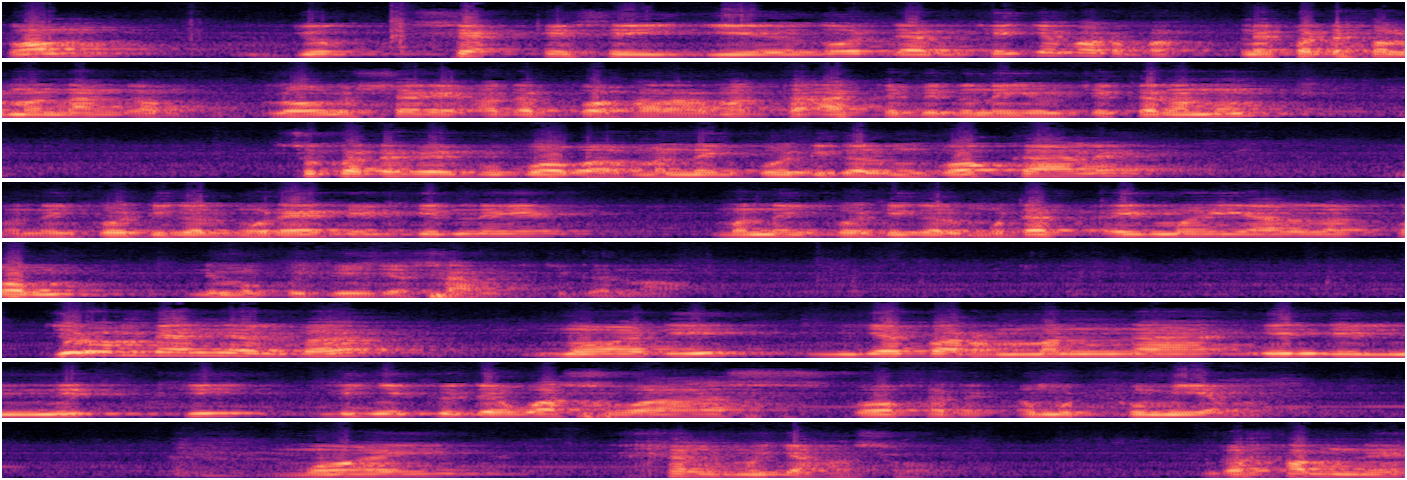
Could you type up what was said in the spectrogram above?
comme jóg seqi say jéego dem ci jabar ba ne ko defal ma nangam loolu sharia daf koo xaraamal te àtte bi dana ñëw ci kanamam su ko defee bu boobaa mën nañ koo digal mu bokkaale mën nañ koo digal mu rendil jinne yi mën nañ koo digal mu def ay mooy yàlla comme ni ma ko junja sànq ci gannaaw juróom-benneel ba moo di njabar mën naa indil nit ki li ñu tudde waswaas boo xam ne amut fu mu yem mooy xel mu jaxasoo nga xam ne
